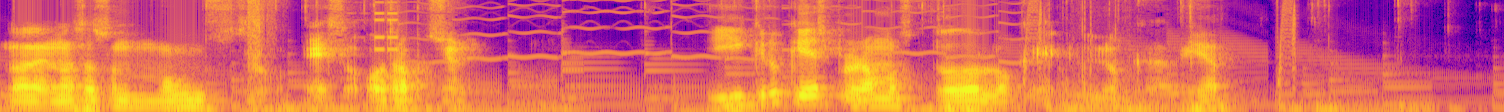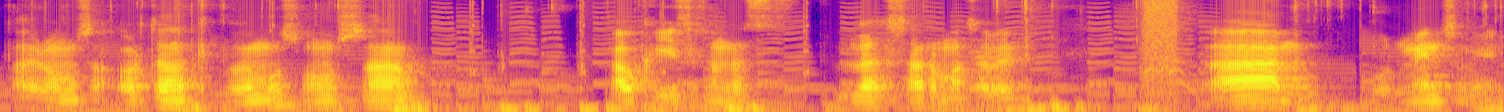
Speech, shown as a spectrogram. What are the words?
No, no, es un monstruo. Eso, otra poción. Y creo que ya exploramos todo lo que, lo que había. A ver, vamos a. Ahorita que podemos, vamos a. Ah, ok, esas son las, las armas, a ver. Ah, no, por menso, bien.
